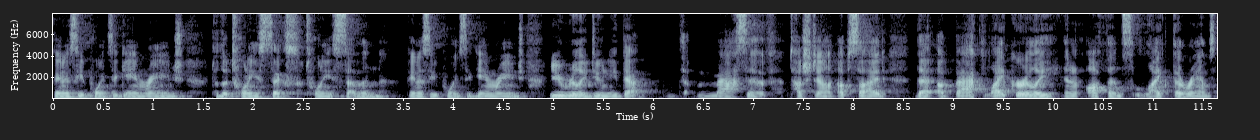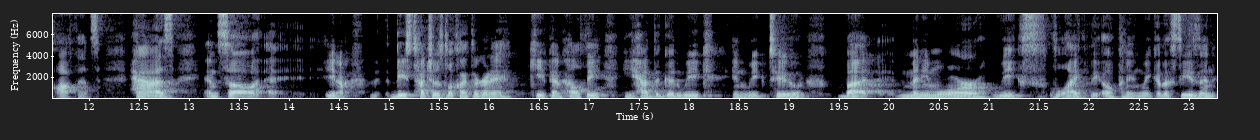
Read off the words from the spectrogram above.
fantasy points a game range to the 26 27 fantasy points a game range, you really do need that, that massive touchdown upside that a back like Gurley in an offense like the Rams offense has. And so you know, these touches look like they're going to keep him healthy. He had the good week in week two, but many more weeks like the opening week of the season,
